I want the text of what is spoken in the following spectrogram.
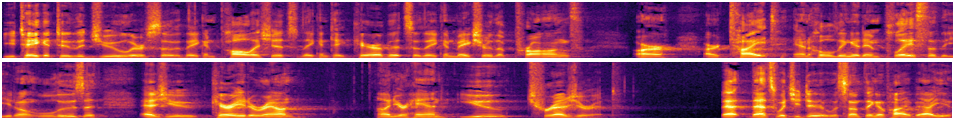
You take it to the jeweler so they can polish it, so they can take care of it, so they can make sure the prongs are are tight and holding it in place so that you don't lose it as you carry it around on your hand, you treasure it. That, that's what you do with something of high value.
